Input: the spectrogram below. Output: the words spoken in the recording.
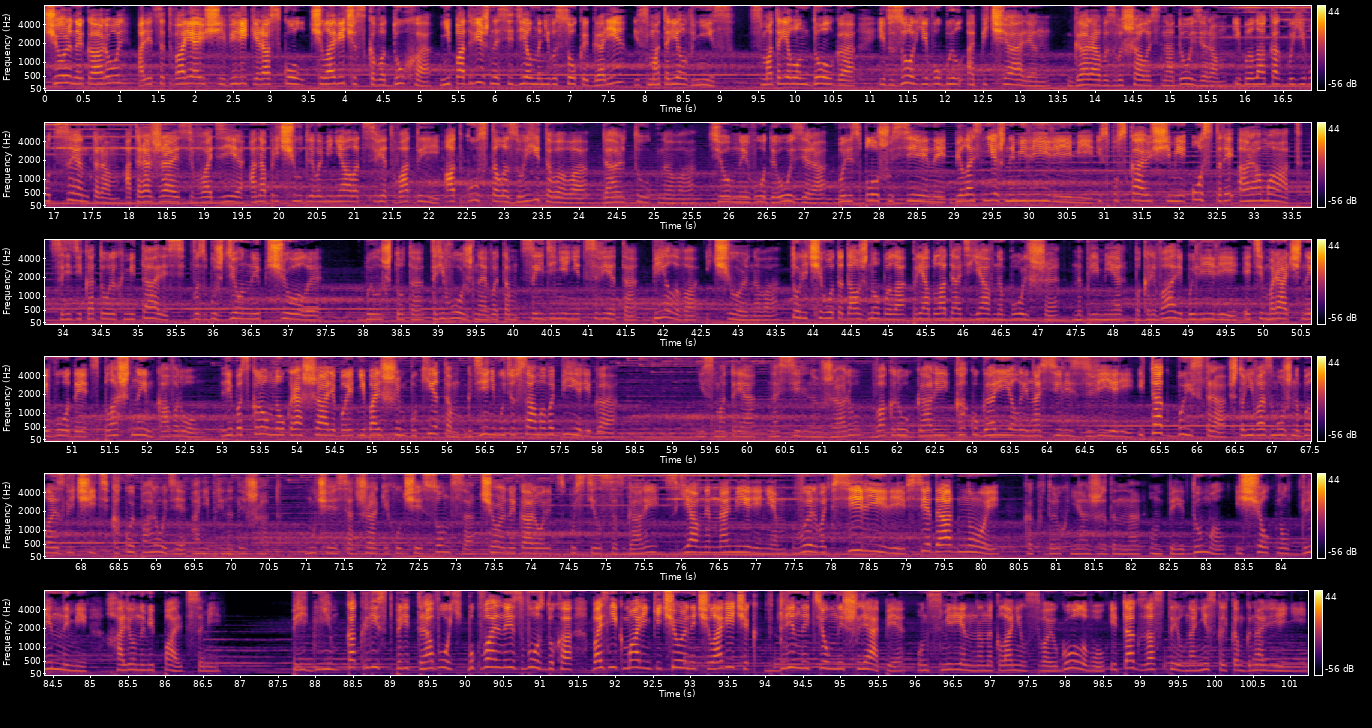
Черный король, олицетворяющий великий раскол человеческого духа, неподвижно сидел на невысокой горе и смотрел вниз. Смотрел он долго, и взор его был опечален. Гора возвышалась над озером и была как бы его центром. Отражаясь в воде, она причудливо меняла цвет воды от густо-лазуритового до ртутного. Темные воды озера были сплошь усеяны белоснежными лилиями, испускающими острый аромат, среди которых метались возбужденные пчелы. Было что-то тревожное в этом соединении цвета белого и черного. То ли чего-то должно было преобладать явно больше. Например, покрывали бы лилии эти мрачные воды сплошным ковром либо скромно украшали бы небольшим букетом где-нибудь у самого берега. Несмотря на сильную жару, вокруг горы, как угорелые, носились звери. И так быстро, что невозможно было различить, какой породе они принадлежат. Мучаясь от жарких лучей солнца, черный король спустился с горы с явным намерением вырвать все лилии, все до одной. Как вдруг неожиданно он передумал и щелкнул длинными холеными пальцами – Перед ним, как лист перед травой, буквально из воздуха, возник маленький черный человечек в длинной темной шляпе. Он смиренно наклонил свою голову и так застыл на несколько мгновений.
